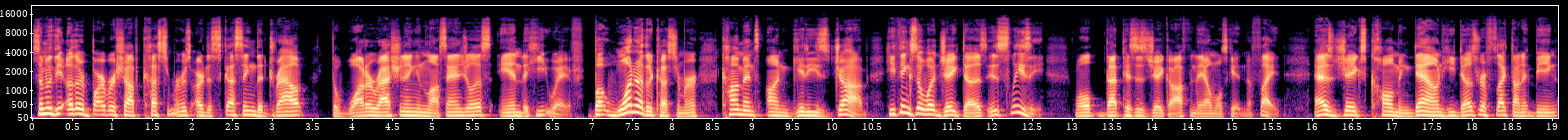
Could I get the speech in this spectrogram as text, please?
Some of the other barbershop customers are discussing the drought the water rationing in Los Angeles, and the heat wave. But one other customer comments on Gittes' job. He thinks that what Jake does is sleazy. Well, that pisses Jake off and they almost get in a fight. As Jake's calming down, he does reflect on it being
